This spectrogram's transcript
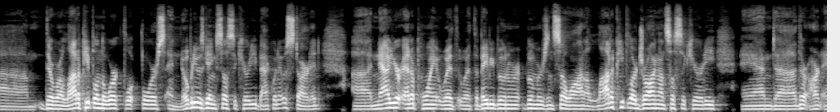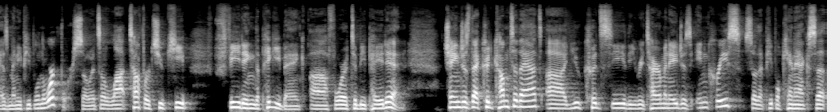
Um, there were a lot of people in the workforce, and nobody was getting Social Security back when it was started. Uh, now you're at a point with with the baby boomer, boomers and so on. A lot of people are drawing on Social Security, and uh, there aren't as many people in the workforce. So it's a lot tougher to keep feeding the piggy bank uh, for it to be paid in. Changes that could come to that, uh, you could see the retirement ages increase so that people can access,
